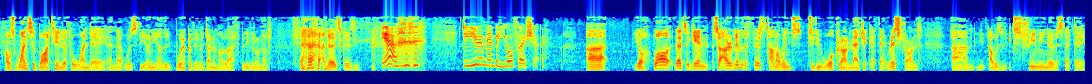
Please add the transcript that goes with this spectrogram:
I was once a bartender for one day, and that was the only other work I've ever done in my life. Believe it or not. I know it's crazy. Yeah. do you remember your first show? Yo, well, that's again. So I remember the first time I went to do walk around magic at that restaurant. Um, you, I was extremely nervous that day,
